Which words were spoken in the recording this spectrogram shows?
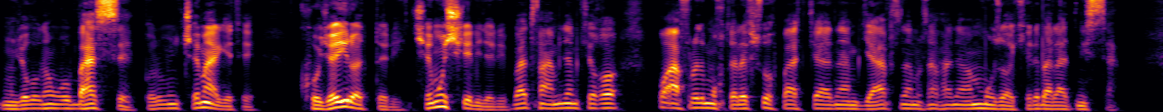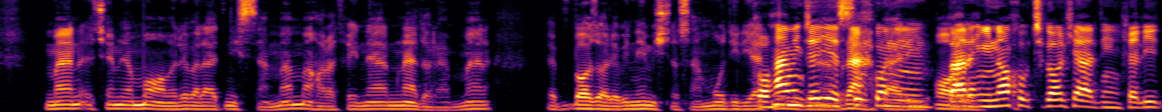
اونجا گفتم خب بسه برو چه مرگته. کجا ایراد داری؟ چه مشکلی داری؟ بعد فهمیدم که آقا با افراد مختلف صحبت کردم گپ زدم مثلا فهمیدم من مذاکره بلد نیستم. من چه می‌دونم معامله بلد نیستم. من مهارت های نرم ندارم. من بازاریابی نمی‌شناسم مدیریت خب همینجا یه نمی‌دونم، کنیم. آره. برای اینا خب چیکار کردین؟ خیلی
